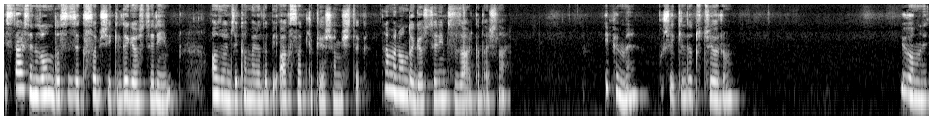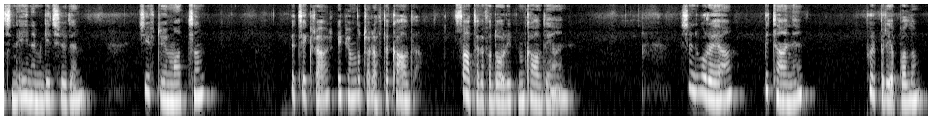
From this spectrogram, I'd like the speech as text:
İsterseniz onu da size kısa bir şekilde göstereyim. Az önce kamerada bir aksaklık yaşamıştık. Hemen onu da göstereyim size arkadaşlar. İpimi bu şekilde tutuyorum. Yuvamın içine iğnemi geçirdim. Çift düğüm attım. Ve tekrar ipim bu tarafta kaldı. Sağ tarafa doğru ipim kaldı yani. Şimdi buraya bir tane pırpır yapalım.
